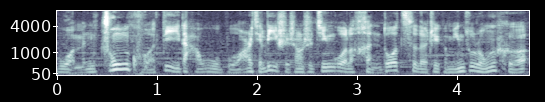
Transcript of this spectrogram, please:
我们中国地大物博，而且历史上是经过了很多次的这个民族融合，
